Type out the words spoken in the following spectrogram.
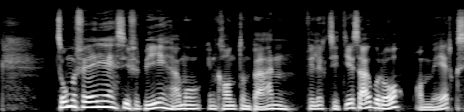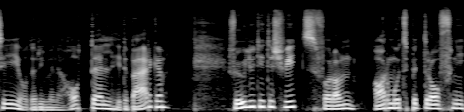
Die Sommerferien sind vorbei, auch im Kanton Bern. Vielleicht seid ihr selber auch am Meer oder in einem Hotel in den Bergen. Viele Leute in der Schweiz, vor allem Armutsbetroffene,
